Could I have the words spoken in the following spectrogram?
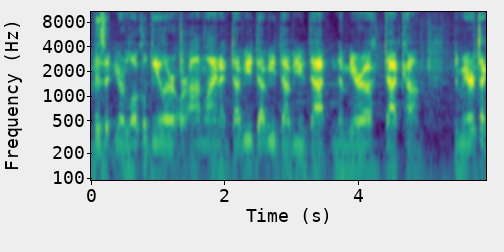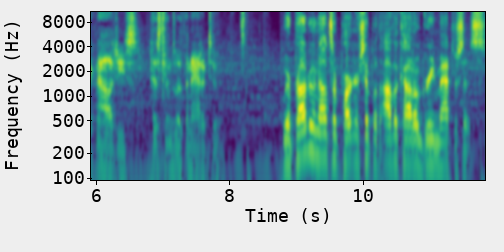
visit your local dealer or online at www.namura.com. Namura Technologies, pistons with an attitude. We are proud to announce our partnership with Avocado Green Mattresses.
